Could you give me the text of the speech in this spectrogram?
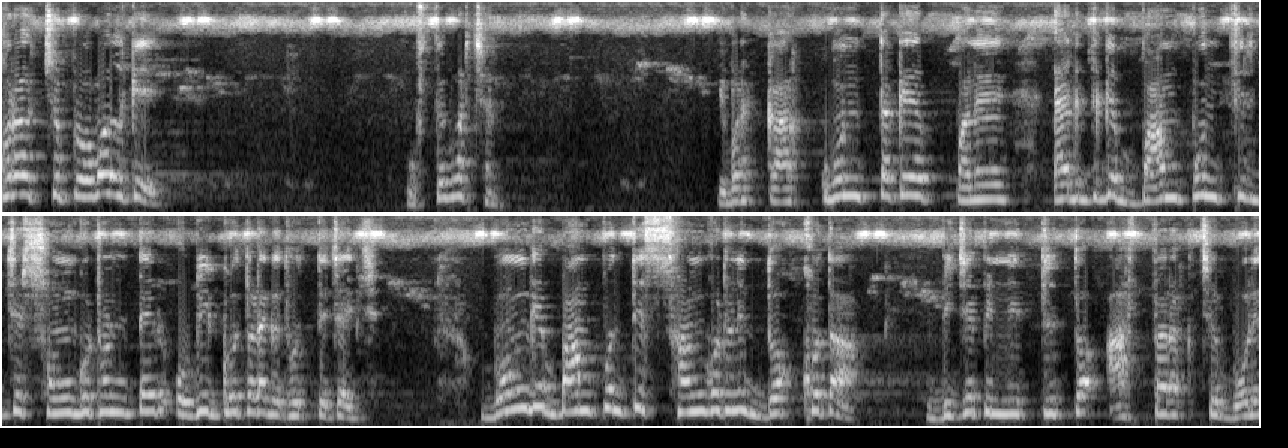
করা হচ্ছে প্রবালকে। বুঝতে পারছেন? এবার কার কোনটাকে মানে একদিকে বামপন্থীর যে সংগঠনটার অভিজ্ঞতাটাকে ধরতে চাইছে, বঙ্গে বামপন্থীর সাংগঠনিক দক্ষতা বিজেপির নেতৃত্ব আস্থা রাখছে বলে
